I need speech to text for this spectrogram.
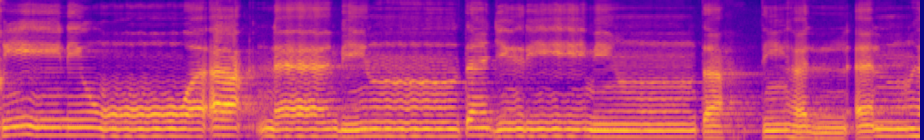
نخيل وأعناب تجري من تحتها الأنهار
